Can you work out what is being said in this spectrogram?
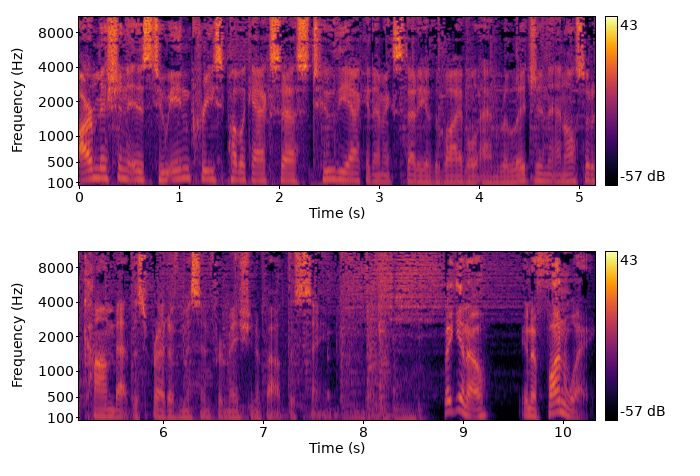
our mission is to increase public access to the academic study of the Bible and religion, and also to combat the spread of misinformation about the same. But you know, in a fun way.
